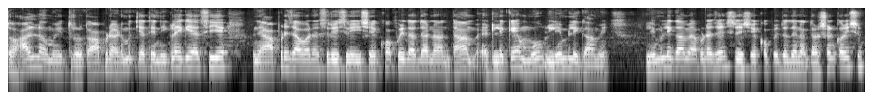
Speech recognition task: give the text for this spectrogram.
તો હાલના મિત્રો, તો આપણે હડમતિયાથી નીકળી ગયા છીએ અને આપણે જવાના શ્રી શ્રી શેખોપીર દાદાના ધામ એટલે કે મૂળ લીંબલી ગામે. લીંબલી ગામે આપણે જઈ શ્રી શેખોપીર દાદાના દર્શન કરીશું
